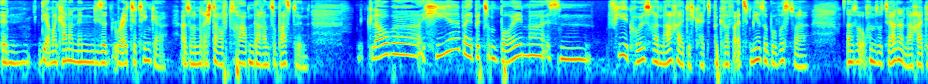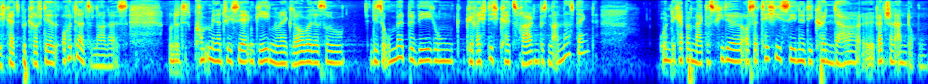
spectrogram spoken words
Ähm, die Amerikaner nennen diese Right to Tinker, also ein Recht darauf zu haben, daran zu basteln. Ich glaube, hier bei Bits und Bäume ist ein viel größerer Nachhaltigkeitsbegriff, als mir so bewusst war also auch ein sozialer Nachhaltigkeitsbegriff, der auch internationaler ist. Und das kommt mir natürlich sehr entgegen, weil ich glaube, dass so diese Umweltbewegung Gerechtigkeitsfragen ein bisschen anders denkt. Und ich habe bemerkt, dass viele aus der Techie-Szene, die können da äh, ganz schnell andocken.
